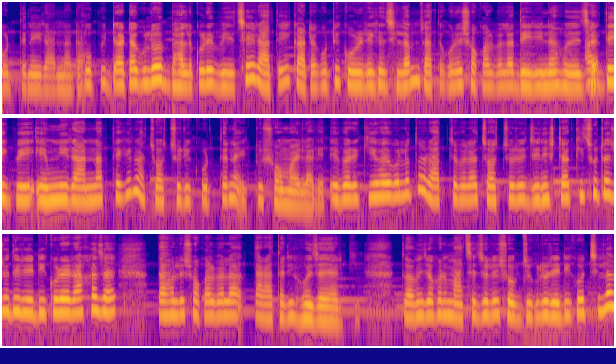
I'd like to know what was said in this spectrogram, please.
করতেন এই রান্নাটা। কপির ডাটাগুলো ভালো করে বেছে রাতেই কাটাকুটি করে রেখেছিলাম, যাতে করে সকালবেলা দেরি না হয়ে যায়। দেখবে এমনি রান্নার থেকে না চচ্চড়ি করতে না একটু সময় লাগে। এবারে কি হয় বলো তো, রাত্রেবেলা চচ্চড়ির জিনিসটা কিছুটা যদি রেডি করে রাখা যায়, তাহলে সকালবেলা তাড়াতাড়ি হয়ে যায় আর কি। তো আমি যখন মাছের ঝোলে সবজিগুলো রেডি করছিলাম,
